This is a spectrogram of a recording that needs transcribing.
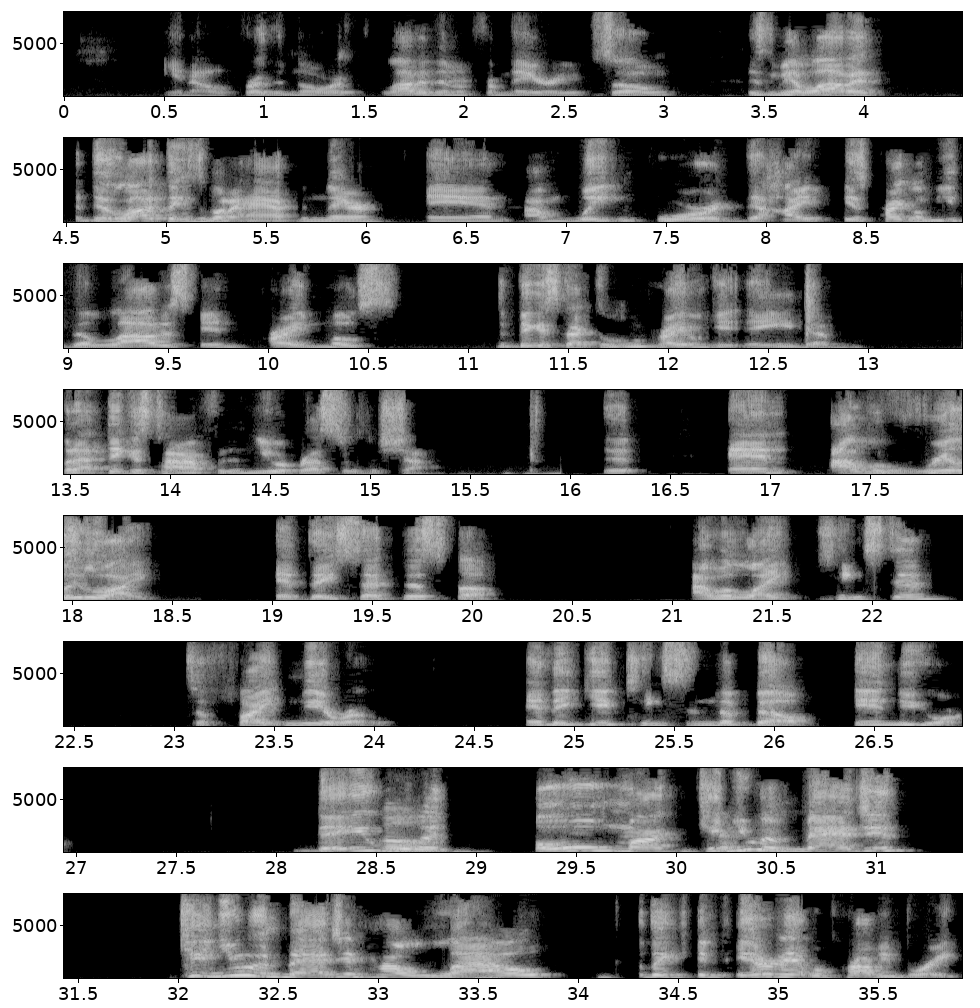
you know, further north. A lot of them are from the area. So there's gonna be a lot of there's a lot of things going to happen there, and I'm waiting for the hype. It's probably to be the loudest and probably most the biggest spectacle we're probably to get AEW. But I think it's time for the New York wrestlers to shine. And I would really like if they set this up. I would like Kingston to fight Miro, and they give Kingston the belt in New York. They Oh. would. Oh my! Can you imagine? Can you imagine how loud? Like, the internet would probably break.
